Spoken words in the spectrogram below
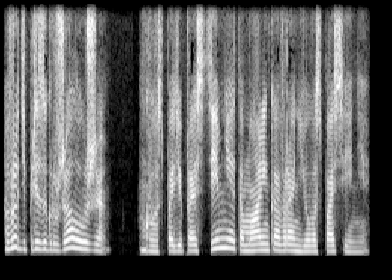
Вроде перезагружала уже». Господи, прости мне это маленькое вранье во спасение.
